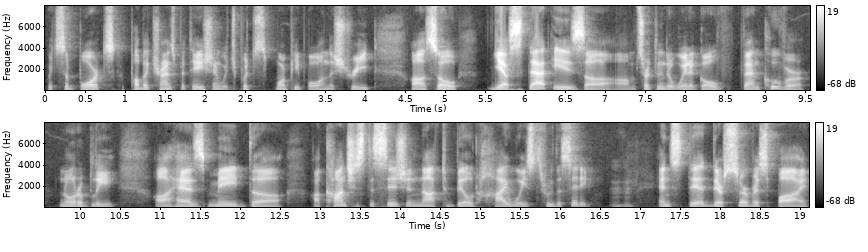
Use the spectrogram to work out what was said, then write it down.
which supports public transportation which puts more people on the street. Uh, so yes that is uh, um, certainly the way to go. Vancouver notably uh, has made the a conscious decision not to build highways through the city. Instead, they're serviced by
